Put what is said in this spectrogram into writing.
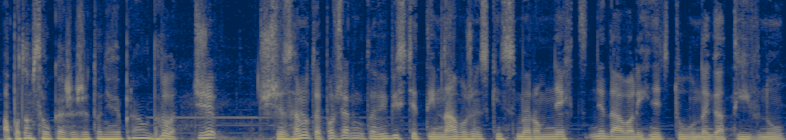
a potom sa ukáže, že to nie je pravda. Dobre, čiže Čiže zhrnuté, počiarknuté, vy by ste tým náboženským smerom nechc, nedávali hneď tú negatívnu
